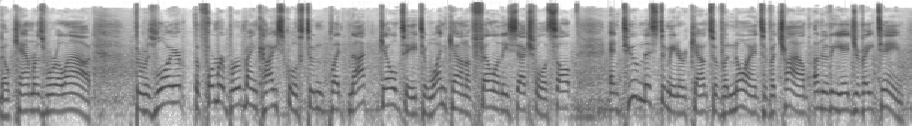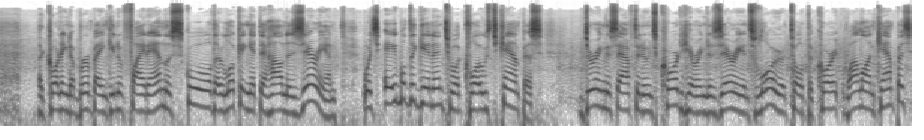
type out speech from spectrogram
No cameras were allowed. Through his lawyer, the former Burbank High School student pled not guilty to one count of felony sexual assault and two misdemeanor counts of annoyance of a child under the age of 18. According to Burbank Unified and the school, they're looking into how Nazarian was able to get into a closed campus. During this afternoon's court hearing, Nazarian's lawyer told the court while on campus,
